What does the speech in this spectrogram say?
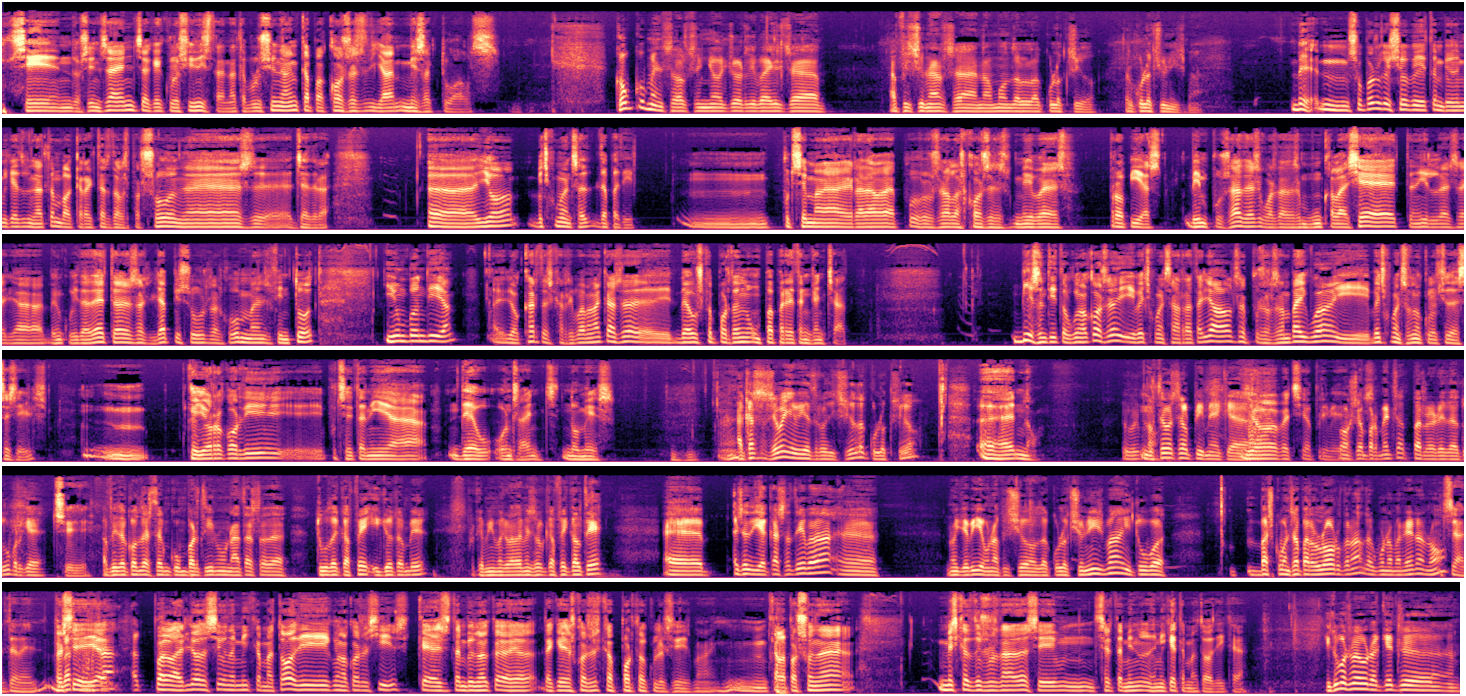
100, 200 anys, aquest col·leccionista ha anat evolucionant cap a coses ja més actuals. Com comença el senyor Jordi Valls a aficionar-se en el món de la col·lecció, del col·leccionisme? Bé, mm, suposo que això ve també una miqueta donat amb el caràcter de les persones, eh, etc. Eh, jo vaig començar de petit. Mm, potser m'agradava posar les coses meves pròpies ben posades, guardades en un calaixet, tenir-les allà ben cuidadetes, els llapisos, les gomes, en fi, tot. I un bon dia, allò, cartes que arribaven a casa, eh, veus que porten un paperet enganxat. Havia sentit alguna cosa i vaig començar a retallar-los, a posar-los amb aigua i vaig començar una col·lecció de segells. Mm, que jo recordi eh, potser tenia 10 11 anys, no més Uh -huh. A casa seva hi havia tradició de col·lecció? eh, no No. Vostè va ser el primer que... Jo vaig ser el primer. Bueno, si em permets et parlaré de tu, perquè sí. a fi de comptes estem compartint una tassa de tu de cafè i jo també, perquè a mi m'agrada més el cafè que el té. Eh, és a dir, a casa teva eh, no hi havia una afició de col·leccionisme i tu va, vas començar per l'ordre, d'alguna manera, no? Exactament. Va ser ja, a... per allò de ser una mica metòdic, una cosa així, que és també una d'aquelles coses que porta el col·leccionisme. Mm, que la persona, més que desordenada, ser un, certament una miqueta metòdica. I tu vas veure aquests eh,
